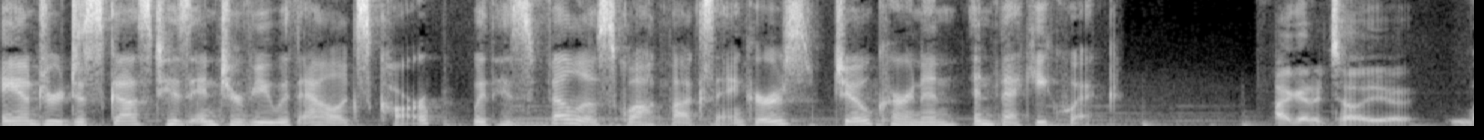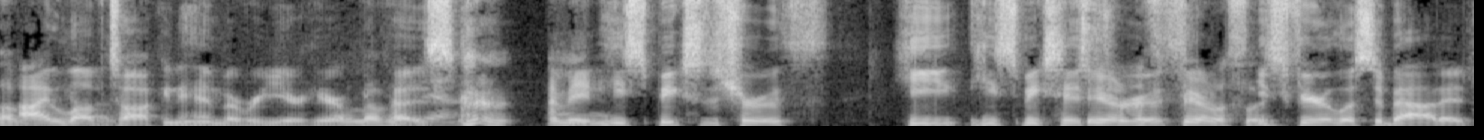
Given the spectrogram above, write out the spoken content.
Andrew discussed his interview with Alex Karp with his fellow Squawk Box anchors, Joe Kernen and Becky Quick. I got to tell you, love I love talking to him every year here because I mean he speaks the truth. He he speaks his Fearless, truth fearlessly. He's fearless about it,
